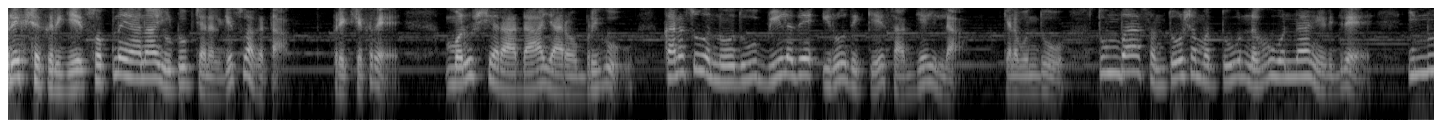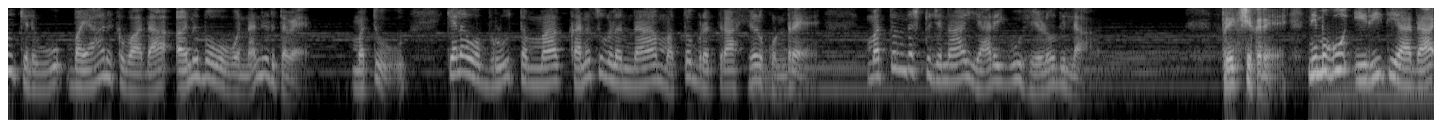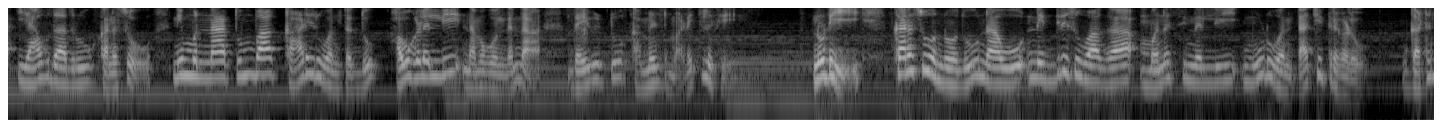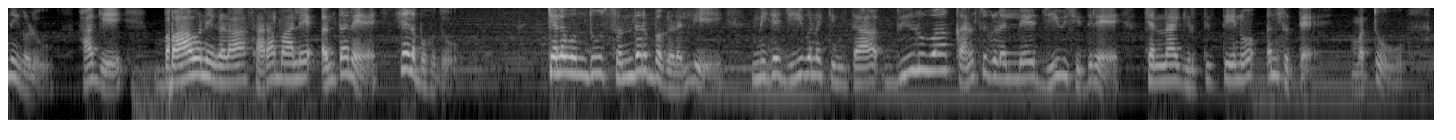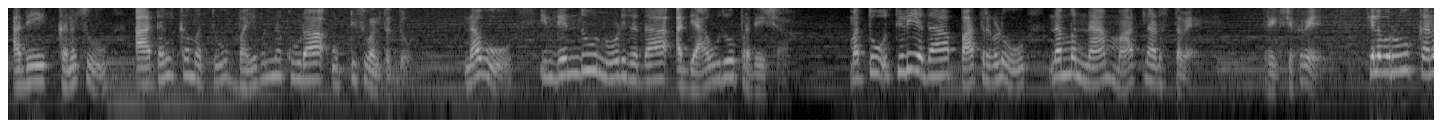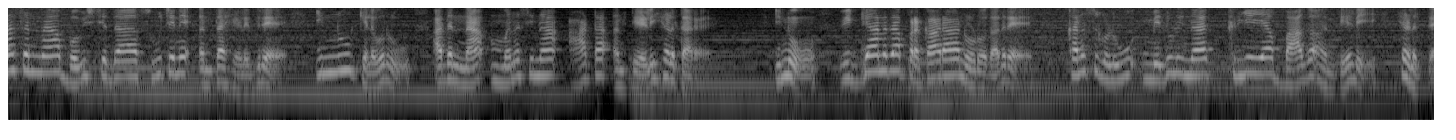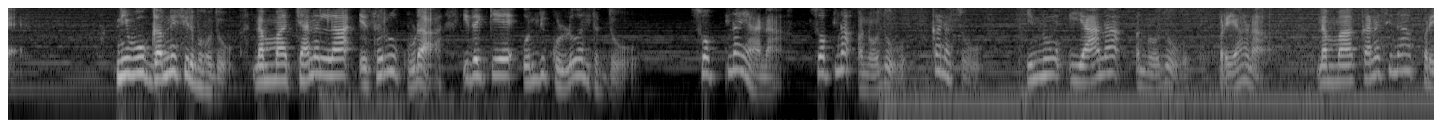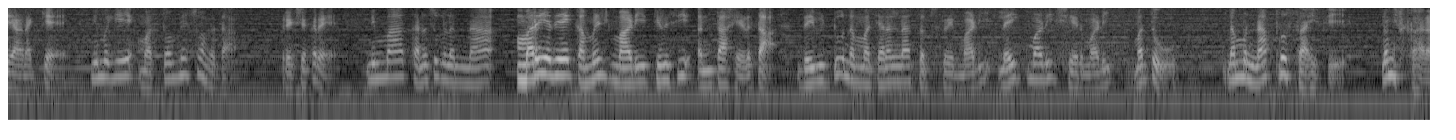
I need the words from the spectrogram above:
ಪ್ರೇಕ್ಷಕರಿಗೆ ಸ್ವಪ್ನಯಾನ ಯೂಟ್ಯೂಬ್ ಚಾನೆಲ್ಗೆ ಸ್ವಾಗತ. ಪ್ರೇಕ್ಷಕರೇ, ಮನುಷ್ಯರಾದ ಯಾರೊಬ್ಬರಿಗೂ ಕನಸು ಅನ್ನೋದು ಬೀಳದೆ ಇರೋದಕ್ಕೆ ಸಾಧ್ಯ ಇಲ್ಲ. ಕೆಲವೊಂದು ತುಂಬಾ ಸಂತೋಷ ಮತ್ತು ನಗುವನ್ನ ನೀಡಿದ್ರೆ ಇನ್ನೂ ಕೆಲವು ಭಯಾನಕವಾದ ಅನುಭವವನ್ನ ನೀಡುತ್ತವೆ. ಮತ್ತು ಕೆಲವೊಬ್ರು ತಮ್ಮ ಕನಸುಗಳನ್ನ ಮತ್ತೊಬ್ಬರ ಹತ್ರ ಹೇಳ್ಕೊಂಡ್ರೆ ಮತ್ತೊಂದಷ್ಟು ಜನ ಯಾರಿಗೂ ಹೇಳೋದಿಲ್ಲ. ಪ್ರೇಕ್ಷಕರೇ, ನಿಮಗೂ ಈ ರೀತಿಯಾದ ಯಾವುದಾದರೂ ಕನಸು ನಿಮ್ಮನ್ನ ತುಂಬಾ ಕಾಡಿರುವಂಥದ್ದು, ಅವುಗಳಲ್ಲಿ ನಮಗೊಂದನ್ನ ದಯವಿಟ್ಟು ಕಮೆಂಟ್ ಮಾಡಿ ತಿಳಿಸಿ. ನೋಡಿ, ಕನಸು ಅನ್ನೋದು ನಾವು ನಿದ್ರಿಸುವಾಗ ಮನಸ್ಸಿನಲ್ಲಿ ಮೂಡುವಂತ ಚಿತ್ರಗಳು, ಘಟನೆಗಳು, ಹಾಗೆ ಭಾವನೆಗಳ ಸರಮಾಲೆ ಅಂತಾನೆ ಹೇಳಬಹುದು. ಕೆಲವೊಂದು ಸಂದರ್ಭಗಳಲ್ಲಿ ನಿಜ ಜೀವನಕ್ಕಿಂತ ಬೀಳುವ ಕನಸುಗಳಲ್ಲೇ ಜೀವಿಸಿದ್ರೆ ಚೆನ್ನಾಗಿರ್ತಿತ್ತೇನೋ ಅನಿಸುತ್ತೆ. ಮತ್ತು ಅದೇ ಕನಸು, ಆತಂಕ ಮತ್ತು ಭಯವನ್ನು ಕೂಡ ಹುಟ್ಟಿಸುವಂಥದ್ದು. ನಾವು ಹಿಂದೆಂದೂ ನೋಡಿರದ ಅದ್ಯಾವುದೋ ಪ್ರದೇಶ ಮತ್ತು ತಿಳಿಯದ ಪಾತ್ರಗಳು ನಮ್ಮನ್ನ ಮಾತನಾಡಿಸ್ತವೆ. ಪ್ರೇಕ್ಷಕರೇ, ಕೆಲವರು ಕನಸನ್ನ ಭವಿಷ್ಯದ ಸೂಚನೆ ಅಂತ ಹೇಳಿದ್ರೆ ಇನ್ನು ಕೆಲವರು ಅದನ್ನ ಮನಸ್ಸಿನ ಆಟ ಅಂತೇಳಿ ಹೇಳ್ತಾರೆ. ಇನ್ನು ವಿಜ್ಞಾನದ ಪ್ರಕಾರ ನೋಡೋದಾದ್ರೆ ಕನಸುಗಳು ಮೆದುಳಿನ ಕ್ರಿಯೆಯ ಭಾಗ ಅಂತೇಳಿ ಹೇಳುತ್ತೆ. ನೀವು ಗಮನಿಸಿರಬಹುದು, ನಮ್ಮ ಚಾನೆಲ್ನ ಹೆಸರು ಕೂಡ ಇದಕ್ಕೆ ಹೊಂದಿಕೊಳ್ಳುವಂಥದ್ದು. ಸ್ವಪ್ನಯಾನ ಸ್ವಪ್ನ ಅನ್ನೋದು ಕನಸು. ಇನ್ನು ಯಾನ ಅನ್ನೋದು ಪ್ರಯಾಣ. ನಮ್ಮ ಕನಸಿನ ಪ್ರಯಾಣಕ್ಕೆ ನಿಮಗೆ ಮತ್ತೊಮ್ಮೆ ಸ್ವಾಗತ. ಪ್ರೇಕ್ಷಕರೇ, ನಿಮ್ಮ ಕನಸುಗಳನ್ನ ಮರೆಯದೆ ಕಮೆಂಟ್ ಮಾಡಿ ತಿಳಿಸಿ ಅಂತ ಹೇಳ್ತಾ ದಯವಿಟ್ಟು ನಮ್ಮ ಚಾನೆಲ್ನ ಸಬ್ಸ್ಕ್ರೈಬ್ ಮಾಡಿ, ಲೈಕ್ ಮಾಡಿ, ಶೇರ್ ಮಾಡಿ ಮತ್ತು ನಮ್ಮನ್ನ ಪ್ರೋತ್ಸಾಹಿಸಿ. ನಮಸ್ಕಾರ.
